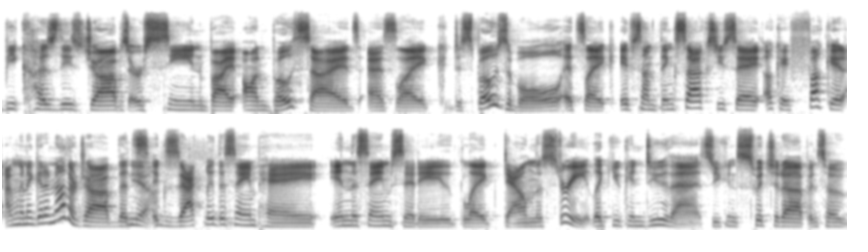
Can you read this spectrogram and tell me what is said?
because these jobs are seen by on both sides as like disposable, it's like if something sucks, you say, "Okay, fuck it. I'm going to get another job that's Yeah. exactly the same pay in the same city like down the street." Like you can do that. So you can switch it up and so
